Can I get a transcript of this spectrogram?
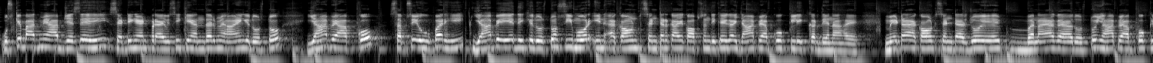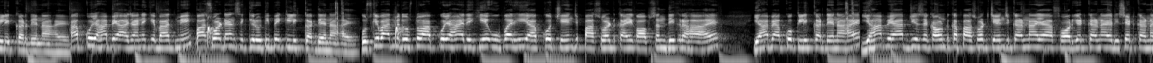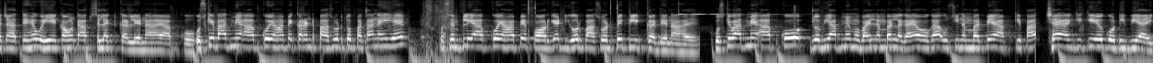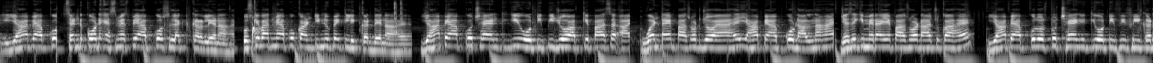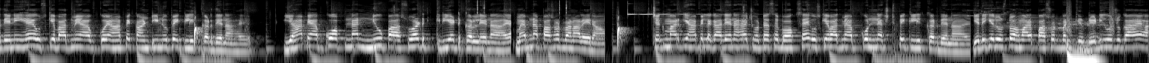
उसके बाद में आप जैसे ही सेटिंग एंड प्राइवेसी के अंदर में आएँगे दोस्तों, यहाँ पे आपको सबसे ऊपर ही, यहाँ पे ये देखिए दोस्तों सी मोर इन अकाउंट सेंटर का एक ऑप्शन दिखेगा, यहाँ पे आपको क्लिक कर देना है। मेटा अकाउंट सेंटर जो ये बनाया गया है दोस्तों, यहाँ पे आपको क्लिक कर देना है। आपको यहाँ पे आ जाने के बाद में पासवर्ड एंड सिक्योरिटी पे क्लिक कर देना है। उसके बाद में दोस्तों, आपको यहाँ देखिए, ऊपर ही आपको चेंज पासवर्ड का एक ऑप्शन दिख रहा है। यहाँ पे आपको क्लिक कर देना है। यहाँ पे आप जिस अकाउंट का पासवर्ड चेंज करना या फॉरगेट करना या रिसेट करना चाहते हैं, वही अकाउंट आप सिलेक्ट कर लेना है आपको। उसके बाद में आपको यहाँ पे करंट पासवर्ड तो पता नहीं है तो सिंपली आपको यहाँ पे फॉरगेट योर पासवर्ड पे क्लिक कर देना है। उसके बाद में आपको जो भी आपने मोबाइल नंबर लगाया होगा, उसी नंबर पे आपके पास छह अंक की एक ओटीपी आएगी। यहाँ पे आपको सेंड कोड एसएमएस पे आपको सिलेक्ट कर लेना है। उसके बाद में आपको कंटिन्यू पे क्लिक कर देना है। यहाँ पे आपको छह अंक की ओटीपी जो आपके पास वन टाइम पासवर्ड जो आया है, यहाँ पे आपको डालना है। जैसे कि मेरा ये पासवर्ड आ चुका है। यहाँ पे आपको दोस्तों छह अंक की ओटीपी फिल कर देनी है। उसके बाद में आपको यहाँ पे कंटिन्यू पे क्लिक कर देना है। यहाँ पे आपको अपना न्यू पासवर्ड क्रिएट कर लेना है। मैं अपना पासवर्ड बना ले रहा हूँ। चेक मार्क यहाँ पे लगा देना है, छोटा सा बॉक्स है, उसके बाद में आपको नेक्स्ट पे क्लिक कर देना है। ये देखिए दोस्तों, हमारा पासवर्ड बनकर रेडी हो चुका है।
